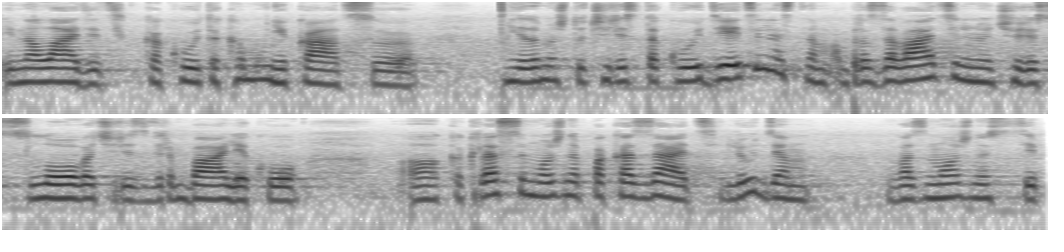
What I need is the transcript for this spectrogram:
и наладить какую-то коммуникацию. Я думаю, что через такую деятельность, нам образовательную, через слово, через вербалику, э, как раз и можно показать людям возможности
